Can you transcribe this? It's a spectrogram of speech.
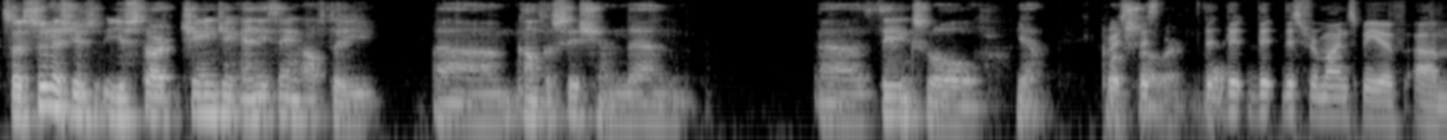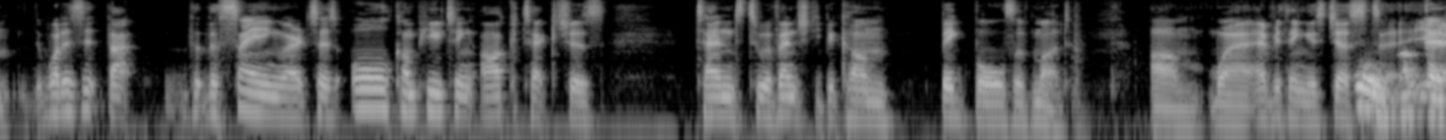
so as soon as you you start changing anything of the um, composition, then uh, things will yeah. Chris, this, slower. th- th- th- this reminds me of um, what is it that the, the saying where it says all computing architectures tend to eventually become big balls of mud, um, where everything is just Oh, uh, you know,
